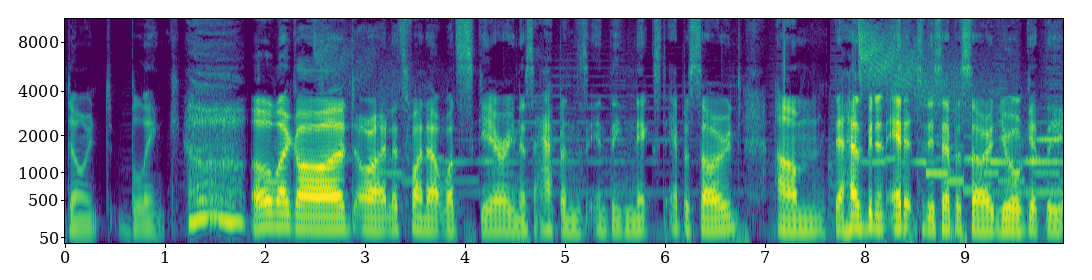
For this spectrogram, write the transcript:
don't blink. oh my god. All right, let's find out what scariness happens in the next episode. Um, there has been an edit to this episode. You will get the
